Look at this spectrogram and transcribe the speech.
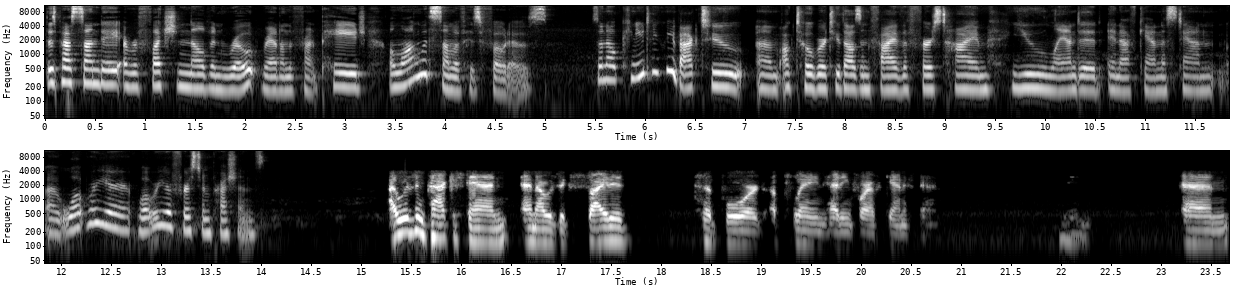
This past Sunday, a reflection Nelvin wrote ran on the front page, along with some of his photos. So now, can you take me back to um, October 2005, the first time you landed in Afghanistan? Uh, what were your What were your first impressions? I was in Pakistan, and I was excited to board a plane heading for Afghanistan. And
